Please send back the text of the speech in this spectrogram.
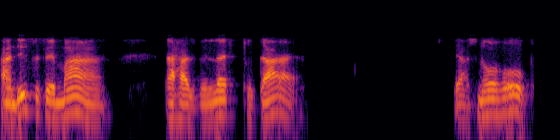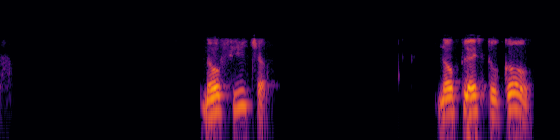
And this is a man that has been left to die. There's no hope, no future, no place to go.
